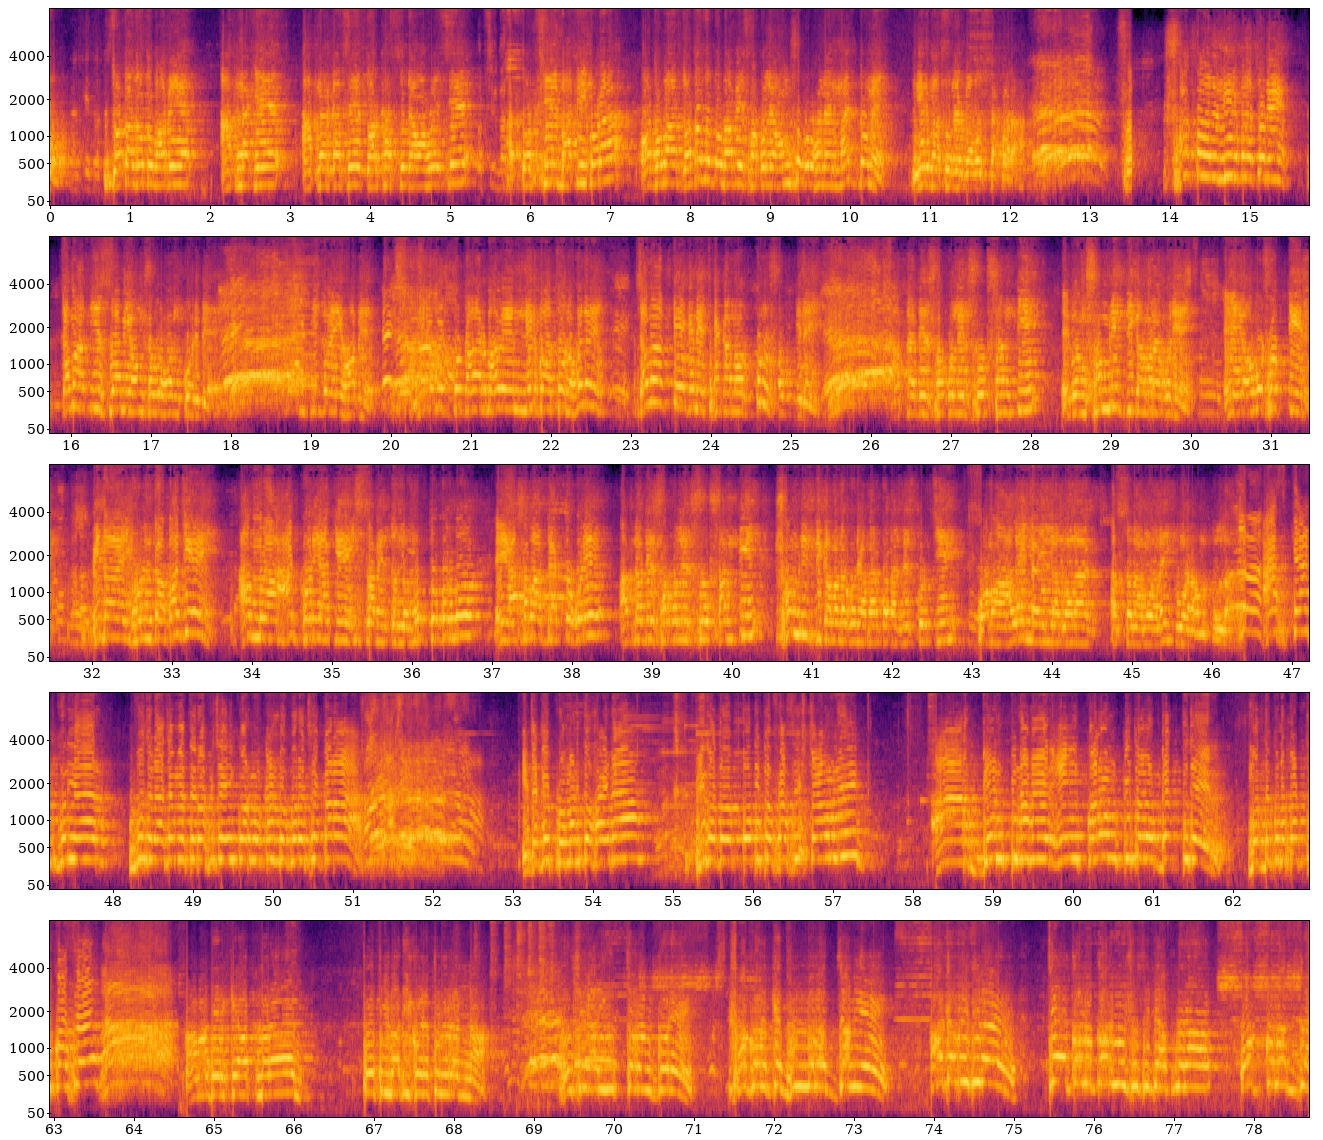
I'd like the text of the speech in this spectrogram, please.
যথাযথ ভাবে আপনাকে আপনার কাছে দরখাস্ত দেওয়া হয়েছে তফসিল বাতিল করা অথবা যথাযথ ভাবে সকলে অংশগ্রহণের মাধ্যমে নির্বাচনের ব্যবস্থা করা। সকল নির্বাচনে জামাত ইসলামী অংশগ্রহণ করবে। বিজয়ী হবে। নিরপেক্ষতার ভাবে নির্বাচন হলে জামাতকে এখানে ঠেকানোর কোনো শক্তি নেই। আপনাদের সকলের সুখ শান্তি এবং সমৃদ্ধি কামনা করে এই অবশক্তির বিদায় ঘণ্টা বাজিয়ে আমরা আটঘরিয়াকে ইসলামের জন্য মুক্ত করব। এই আশাবাদ ব্যক্ত করে আপনাদের সকলের সুখ শান্তি, সমৃদ্ধি কামনা করে আমার কথা শেষ করছি। আসসালামু আলাইকুম রাহমাতুল্লাহ। আজকে আটঘরিয়ার উপজেলা জামাতের অফিসে এই কর্মকাণ্ড করেছে কারা? এটাকে প্রমাণিত হয় না। বিগত পতিত ফ্যাসিস্ট আওয়ামী লীগ আর বিএনপি নামের এই কলঙ্কিত ব্যক্তিদের মধ্যে কোনো পার্থক্য আছে? আমাদেরকে আপনারা প্রতিবাদী করে তুলবেন না। হুঁশিয়ারি উচ্চারণ করে সকলকে ধন্যবাদ জানিয়ে আগামী দিনে যে কোনো কর্মসূচিতে আপনারা ঐক্যবদ্ধ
